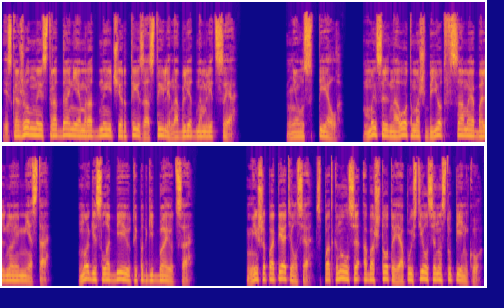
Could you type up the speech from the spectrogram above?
Искаженные страданием родные черты застыли на бледном лице. Не успел. Мысль наотмашь бьет в самое больное место. Ноги слабеют и подгибаются. Миша попятился, споткнулся обо что-то и опустился на ступеньку.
